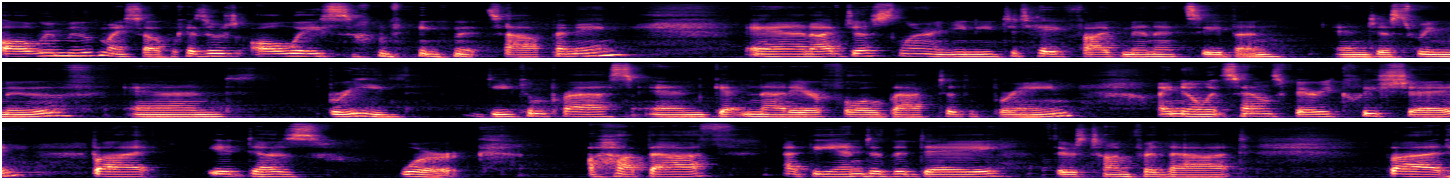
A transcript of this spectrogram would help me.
I'll remove myself because there's always something that's happening. And I've just learned you need to take five minutes even and just remove and breathe decompress and getting that airflow back to the brain. I know it sounds very cliche, but it does work. A hot bath at the end of the day, there's time for that. But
